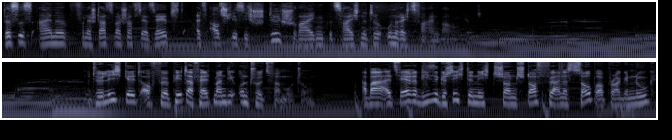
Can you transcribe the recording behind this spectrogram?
dass es eine von der Staatsanwaltschaft ja selbst als ausschließlich stillschweigend bezeichnete Unrechtsvereinbarung gibt. Natürlich gilt auch für Peter Feldmann die Unschuldsvermutung. Aber als wäre diese Geschichte nicht schon Stoff für eine Soap Opera genug,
